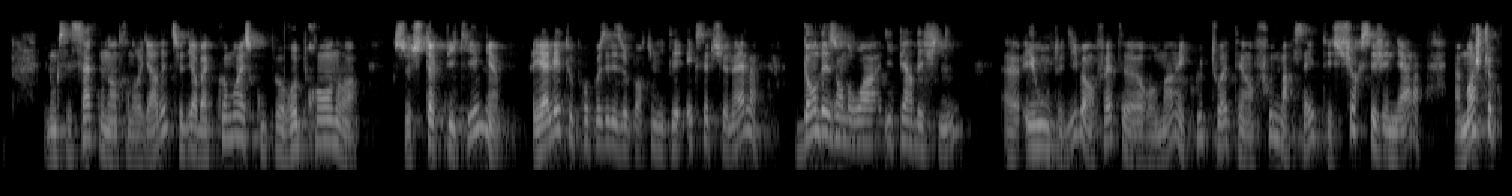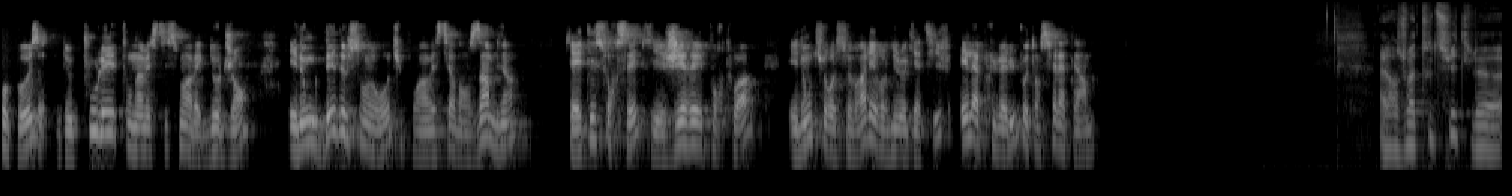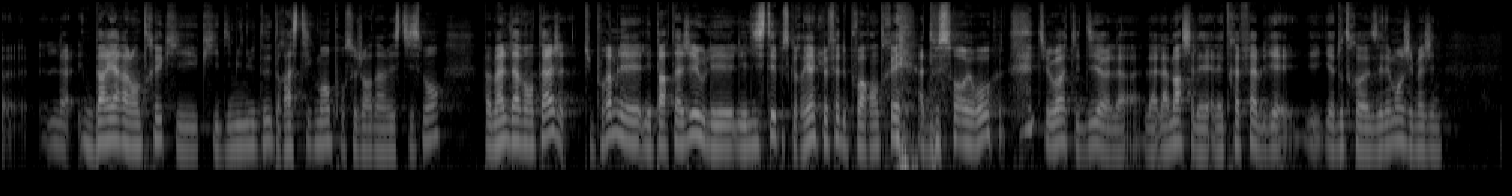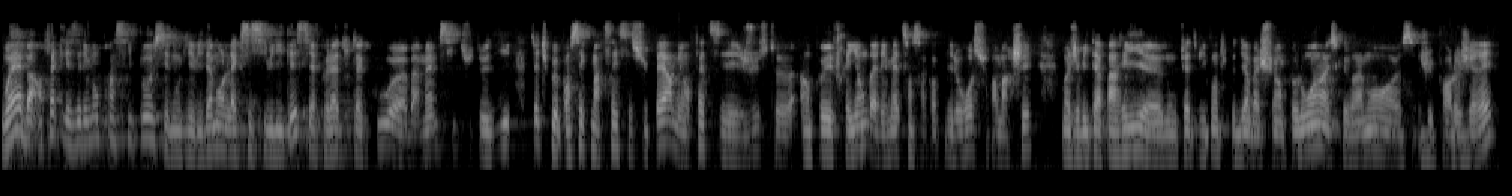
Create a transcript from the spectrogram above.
Donc c'est ça qu'on est en train de regarder, de se dire, bah, comment est-ce qu'on peut reprendre ce stock picking et aller te proposer des opportunités exceptionnelles dans des endroits hyper définis euh, et où on te dit, bah, en fait, euh, Romain, écoute, toi, tu es un fou de Marseille, tu es sûr que c'est génial. Bah, moi, je te propose de pouler ton investissement avec d'autres gens. Et donc, dès 200 euros, tu pourras investir dans un bien qui a été sourcé, qui est géré pour toi, et dont tu recevras les revenus locatifs et la plus-value potentielle à terme. Alors, je vois tout de suite une barrière à l'entrée qui, diminue drastiquement pour ce genre d'investissement. Pas mal d'avantages. Tu pourrais me les, partager ou les, lister parce que rien que le fait de pouvoir rentrer à 200 euros, tu vois, tu te dis euh, la, la- marche, elle est, très faible. Il y a, d'autres éléments, j'imagine. Ouais, bah en fait, les éléments principaux, c'est donc évidemment l'accessibilité, c'est-à-dire que là, tout à coup, euh, bah, même si tu te dis, tu peux penser que Marseille, c'est super, mais en fait, c'est juste euh, un peu effrayant d'aller mettre 150 000 euros sur un marché. Moi, j'habite à Paris, donc tu vois, typiquement, tu peux te dire, bah, je suis un peu loin, est-ce que vraiment, je vais pouvoir le gérer?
